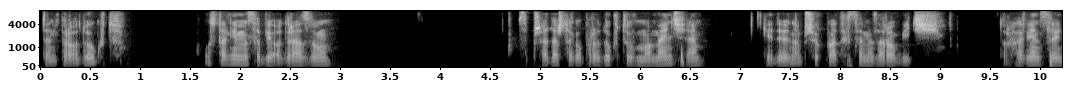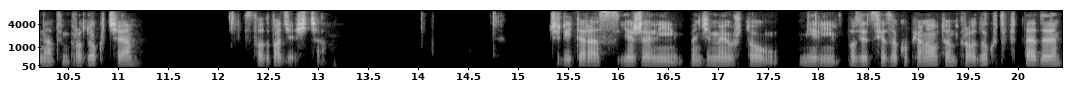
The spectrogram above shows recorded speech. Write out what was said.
ten produkt, ustalimy sobie od razu sprzedaż tego produktu w momencie, kiedy na przykład chcemy zarobić trochę więcej na tym produkcie 120. Czyli teraz, jeżeli będziemy już tą mieli pozycję zakupioną, ten produkt, wtedy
